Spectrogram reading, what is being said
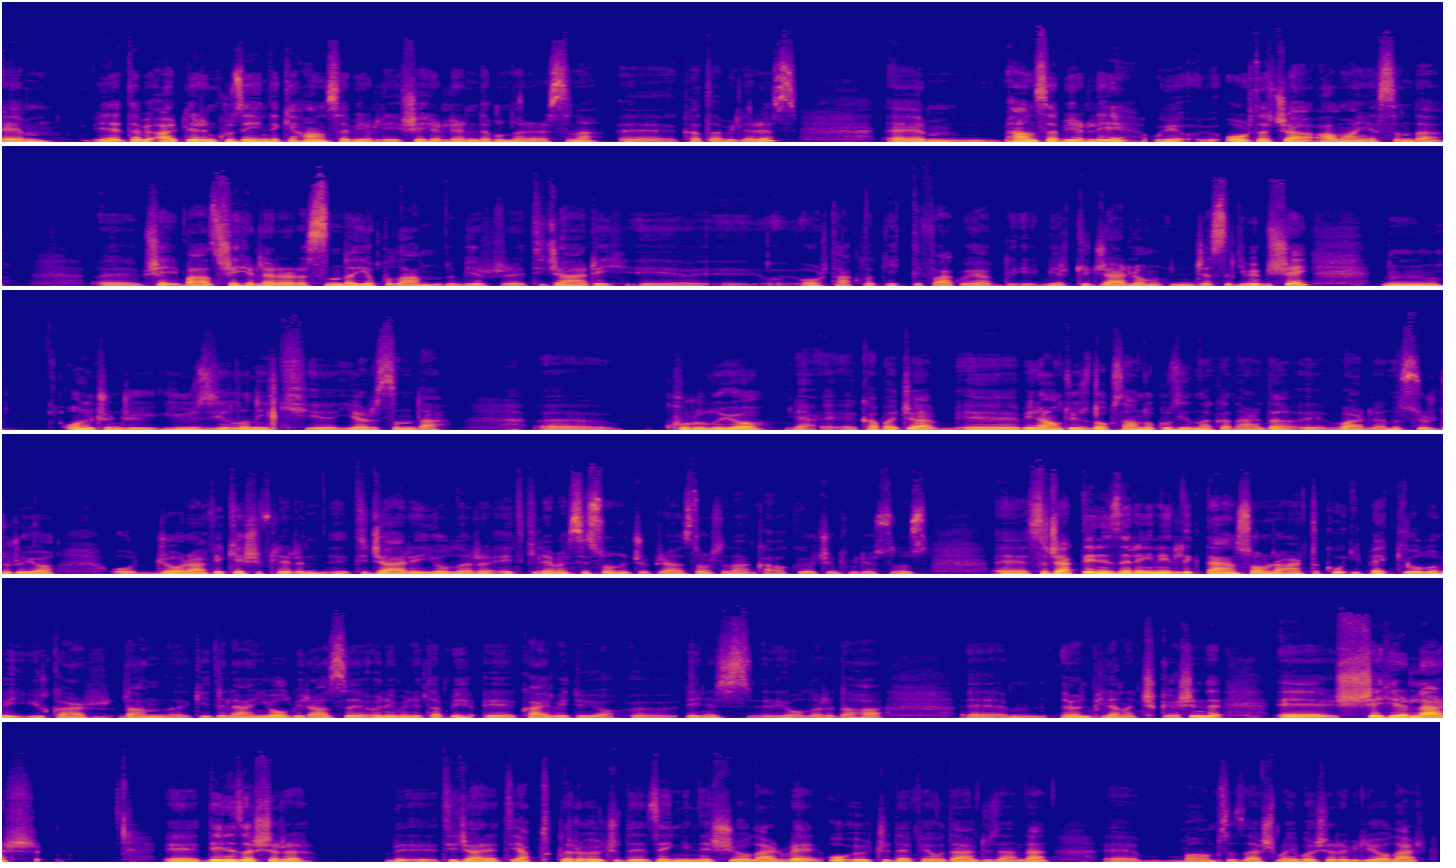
E, bir tabii Alplerin kuzeyindeki Hansa Birliği şehirlerini de bunlar arasına e, katabiliriz. E, Hansa Birliği Ortaçağ Almanya'sında e, şey bazı şehirler arasında yapılan bir ticari e, ortaklık, ittifak veya bir tüccar loncası gibi bir şey. 13. Hmm, yüzyılın ilk e, yarısında e, kuruluyor. Yani e, kabaca e, 1699 yılına kadar da e, varlığını sürdürüyor. O coğrafi keşiflerin e, ticari yolları etkilemesi sonucu biraz da ortadan kalkıyor. Çünkü biliyorsunuz e, sıcak denizlere inildikten sonra artık o İpek yolu ve yukarıdan gidilen yol biraz e, önemini tabii e, kaybediyor. E, deniz yolları daha e, ön plana çıkıyor. Şimdi e, şehirler e, deniz aşırı e, ticaret yaptıkları ölçüde zenginleşiyorlar ve o ölçüde feodal düzenden e, bağımsızlaşmayı başarabiliyorlar.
